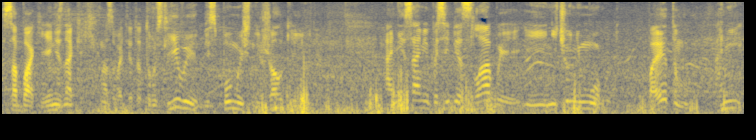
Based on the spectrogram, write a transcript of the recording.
собаки, я не знаю, как их назвать, это трусливые, беспомощные, жалкие люди. Они сами по себе слабые и ничего не могут. Поэтому они,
